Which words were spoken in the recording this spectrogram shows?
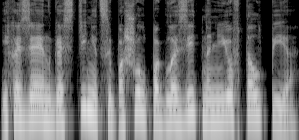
и хозяин гостиницы пошел поглазеть на нее в толпе.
